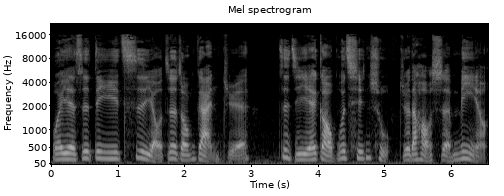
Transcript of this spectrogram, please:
我也是第一次有这种感觉，自己也搞不清楚，觉得好神秘哦。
